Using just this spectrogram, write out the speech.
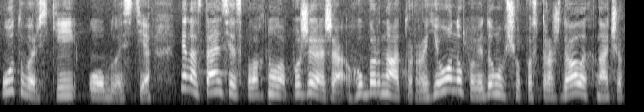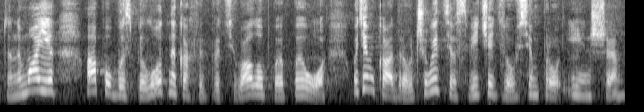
у Тверській області. І на станції спалахнула пожежа. Губернатор регіону повідомив, що постраждалих начебто немає, а по безпілотниках відпрацювало ППО. Утім, кадри очевидців свідчать зовсім про інше.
